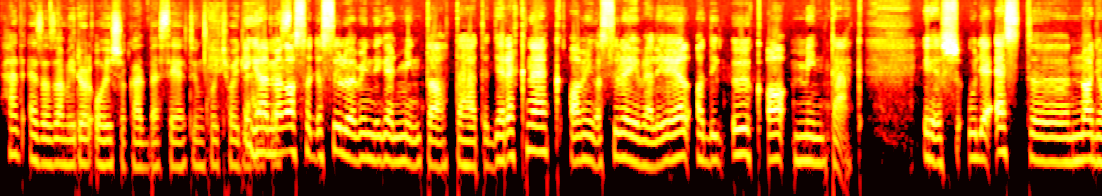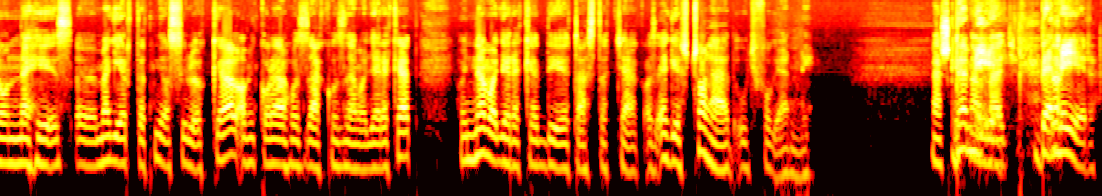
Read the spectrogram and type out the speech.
Hát ez az, amiről oly sokat beszéltünk, hogy hogy Igen, lehet meg ezt... az, hogy a szülő mindig egy minta. Tehát a gyereknek, amíg a szüleivel él, addig ők a minták. És ugye ezt nagyon nehéz megértetni a szülőkkel, amikor elhozzák hozzám a gyereket, hogy nem a gyereket diétáztatják, az egész család úgy fog enni. Másképp De nem miért? megy. De, De miért?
